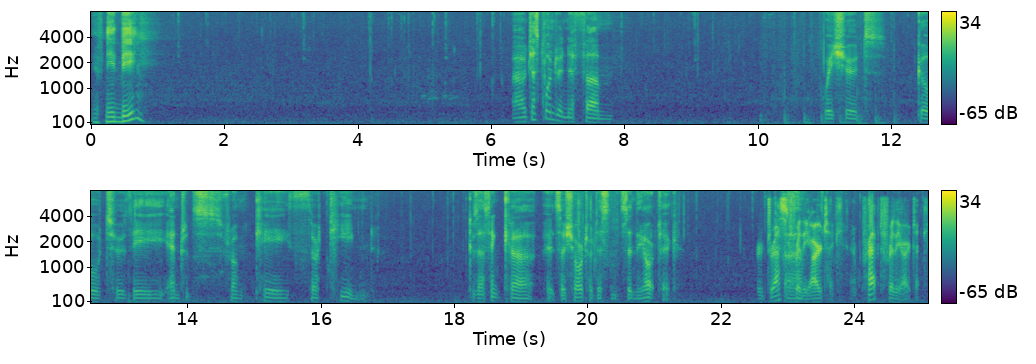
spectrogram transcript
If need be. I was just wondering if um, we should go to the entrance from K13 because I think uh, it's a shorter distance in the Arctic. We're dressed for Um, the Arctic and prepped for the Arctic.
